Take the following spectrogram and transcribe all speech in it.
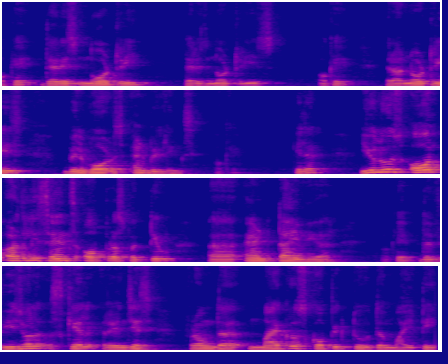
Okay? There is no tree there is no trees. Okay? There are no trees billboards and buildings. Okay? Clear? You lose all earthly sense of perspective uh, and time here. Okay? The visual scale ranges from the microscopic to the mighty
